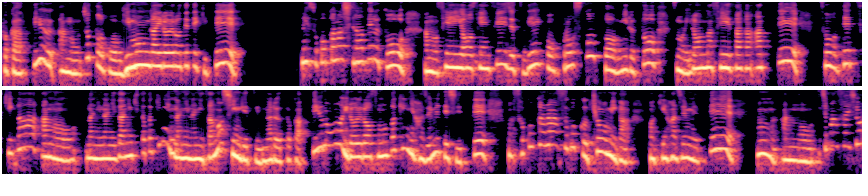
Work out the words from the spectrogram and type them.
とかっていうあのちょっとこう疑問がいろいろ出てきてでそこから調べるとあの西洋占星術でこうホロスコープを見るとそのいろんな星座があってそうで月があの何々座に来た時に何々座の新月になるとかっていうのをいろいろその時に初めて知って、まあ、そこからすごく興味が湧き始めて、うん、あの一番最初は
